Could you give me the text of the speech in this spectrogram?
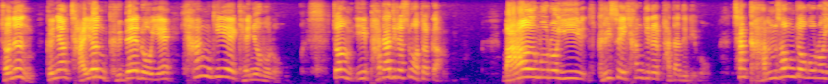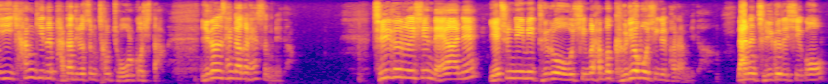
저는 그냥 자연 그대로의 향기의 개념으로 좀 이 받아들였으면 어떨까? 마음으로 이 그리스도의 향기를 받아들이고 참 감성적으로 이 향기를 받아들였으면 참 좋을 것이다. 이런 생각을 했습니다. 질그릇인 내 안에 예수님이 들어오심을 한번 그려보시길 바랍니다. 나는 질그릇이고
